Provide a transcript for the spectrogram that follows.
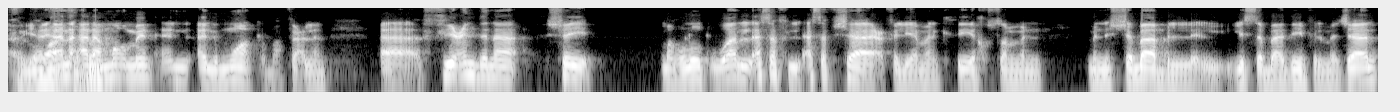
يعني أنا أنا مؤمن إن المواكبة فعلا. آه في عندنا شيء مغلوط وللاسف للأسف شائع في اليمن كثير خصوصا من من الشباب اللي لسه بادين في المجال.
